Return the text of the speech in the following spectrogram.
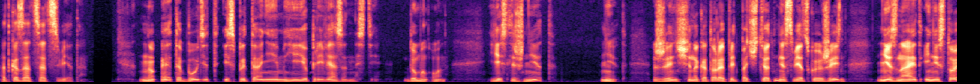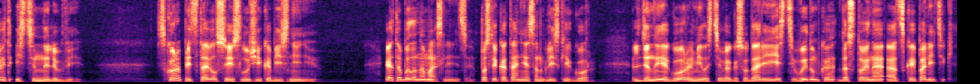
отказаться от света. «Но это будет испытанием ее привязанности», — думал он. «Если ж нет...» «Нет, женщина, которая предпочтет мне светскую жизнь, не знает и не стоит истинной любви». Скоро представился и случай к объяснению. Это было на Масленице, после катания с английских гор. Ледяные горы, милостивые государи, есть выдумка, достойная адской политики.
